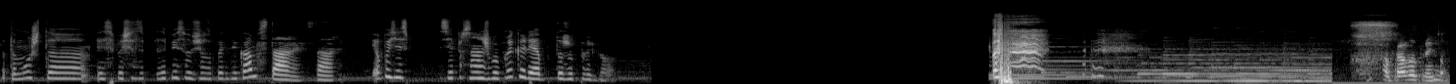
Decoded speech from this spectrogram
Потому что если бы я сейчас записывал через бандикам старый, старый, я бы здесь все персонажи бы прыгали, я бы тоже прыгала. Попробуй прыгнуть.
